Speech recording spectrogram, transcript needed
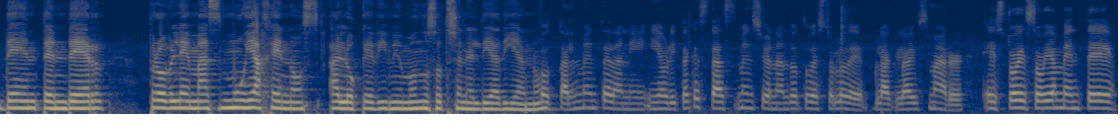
de entender problemas muy ajenos a lo que vivimos nosotros en el día a día, ¿no? Totalmente, Dani. Y ahorita que estás mencionando todo esto, lo de Black Lives Matter, esto es obviamente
